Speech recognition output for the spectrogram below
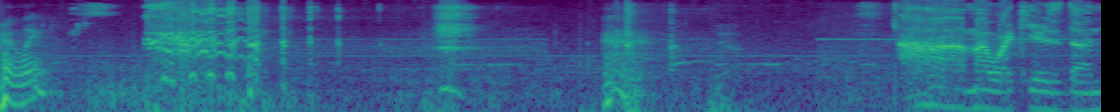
really? ah, my work here is done.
